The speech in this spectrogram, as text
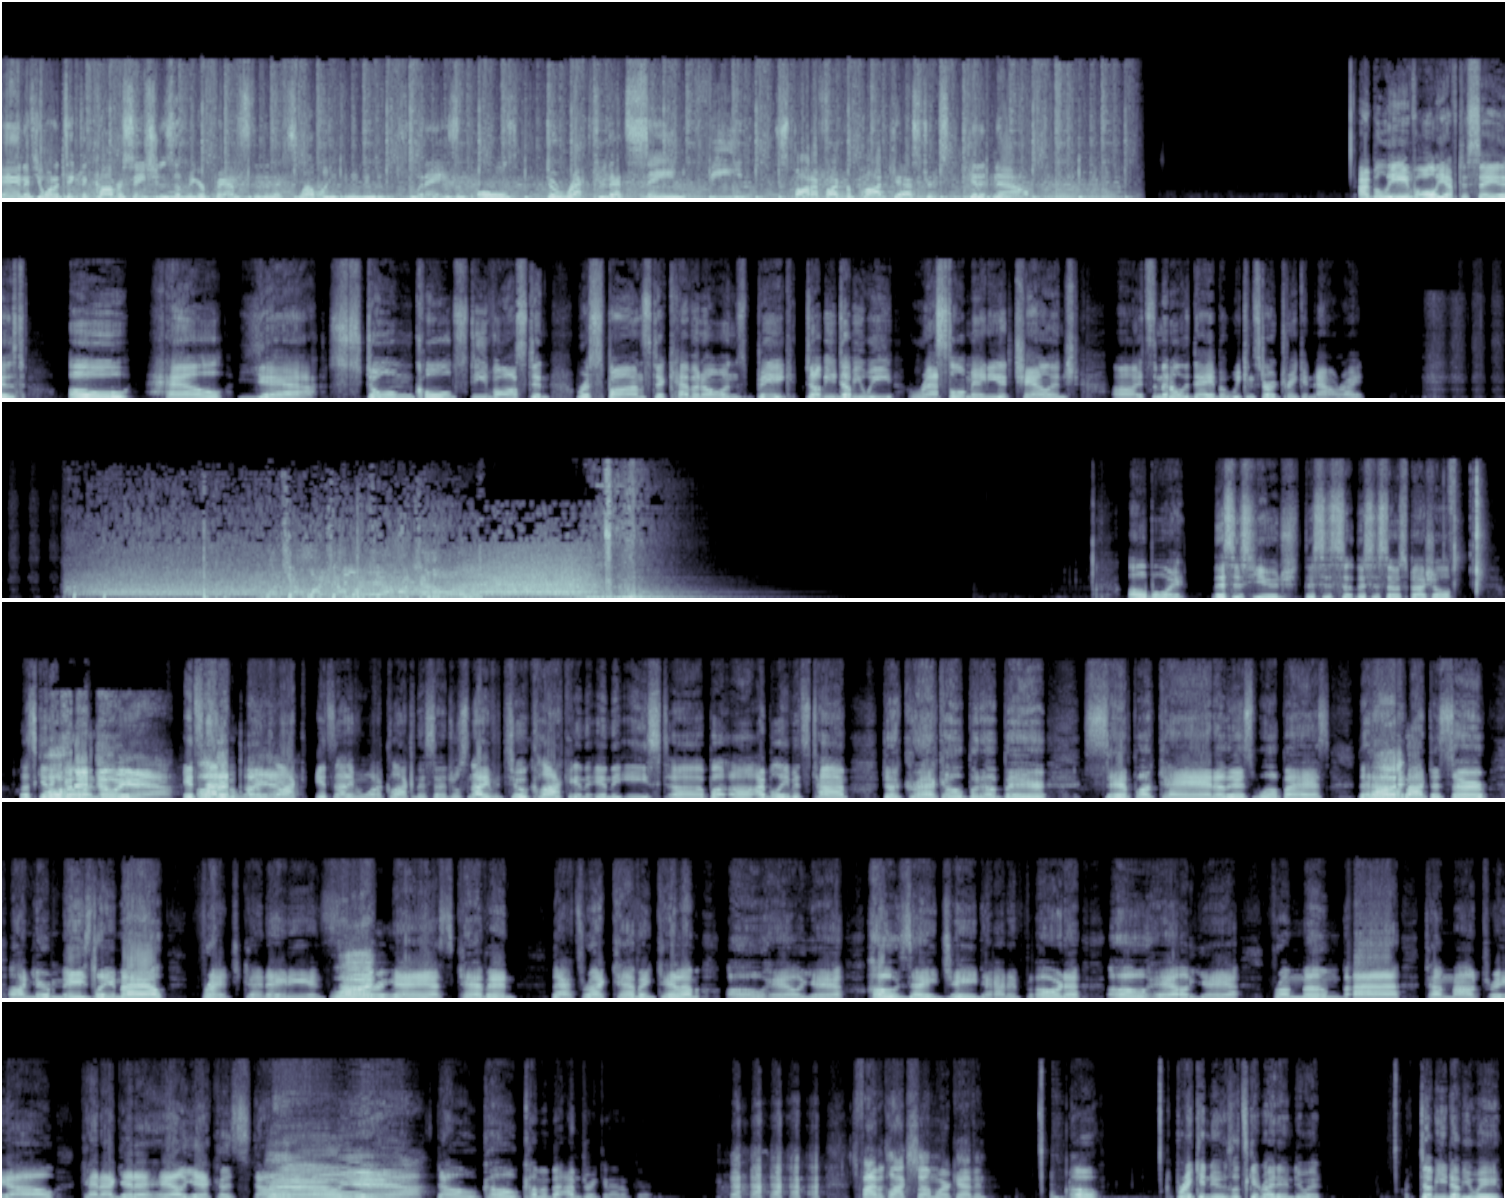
And if you want to take the conversations of your fans to the next level, you can even do Q&As and polls direct through that same feed. Spotify for podcasters. Get it now. I believe all you have to say is, "Oh hell yeah." Stone Cold Steve Austin responds to Kevin Owens' big WWE WrestleMania challenge. Uh, it's the middle of the day, but we can start drinking now, right? Watch out, watch out, watch out, watch out! Oh boy, this is huge. This is so, this is so special. Let's get oh, it going. hell yeah! It's Oh, not even one yeah. o'clock. It's not even one o'clock in the central. It's not even two o'clock in the in the east. Uh, but uh, I believe it's time to crack open a beer, sip a can of this whoop ass that I'm about to serve on your measly mouth, French Canadian What? sorry ass Kevin. That's right, Kevin Kellam. Oh hell yeah, Jose G down in Florida. Oh hell yeah, from Mumbai to Montreal. Can I get a hell yeah? Cause Stone Hell Cold, yeah! Stone Cold coming back. I'm drinking. I don't care. it's five o'clock somewhere, Kevin. Oh, breaking news. Let's get right into it. WWE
